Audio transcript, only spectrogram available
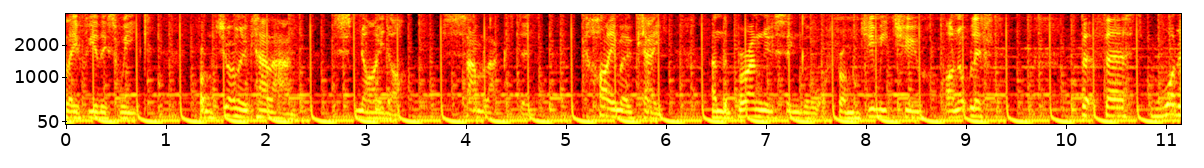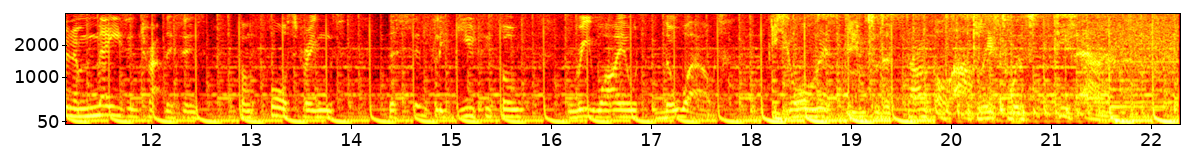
play for you this week from John O'Callaghan, Sneijder, Sam Laxton, Kaimo K, and the brand new single from Jimmy Chou on Uplift. But first, what an amazing track this is from Four Strings, the simply beautiful Rewild the World. You're listening to the Sounds of Uplift with Steve Allen.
